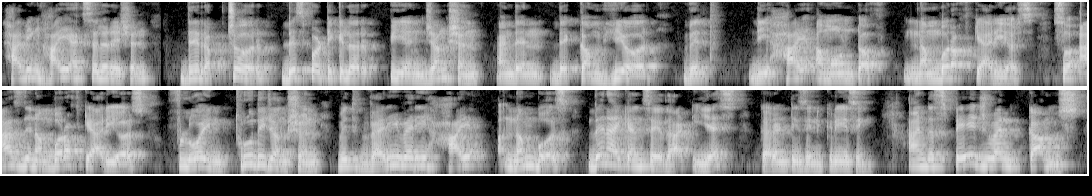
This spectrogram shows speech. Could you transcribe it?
having high acceleration, they rupture this particular PN junction and then they come here with the high amount of number of carriers. So as the number of carriers flowing through the junction with very very high numbers then I can say that yes current is increasing and the stage when comes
